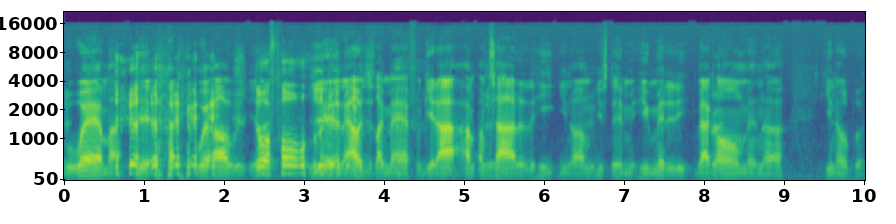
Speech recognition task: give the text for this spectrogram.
where am I? Yeah, like, where are we? Yeah, North like- Pole? Yeah, and I was just like, man, forget. it. I I'm, I'm tired of the heat. You know, I'm used to hum- humidity back home, and uh, you know, but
